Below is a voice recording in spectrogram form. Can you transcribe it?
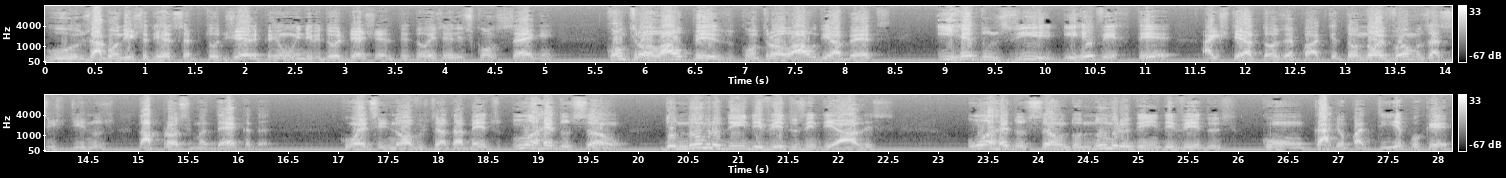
os agonistas de receptor de GLP-1, inibidores de SGLT2, eles conseguem controlar o peso, controlar o diabetes e reduzir e reverter a esteatose hepática. Então, nós vamos assistir nos, na próxima década, com esses novos tratamentos, uma redução do número de indivíduos em diálise, uma redução do número de indivíduos com cardiopatia, porque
